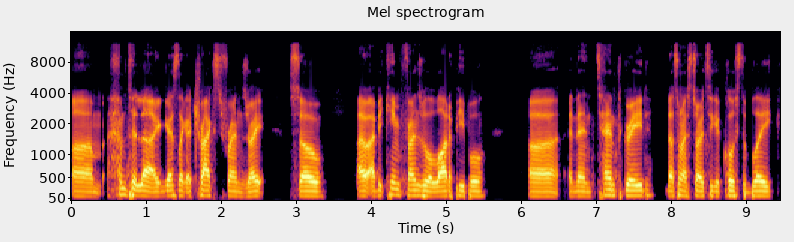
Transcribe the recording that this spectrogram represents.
um alhamdulillah i guess like attracts friends right? So I, I became friends with a lot of people uh and then 10th grade that's when i started to get close to blake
